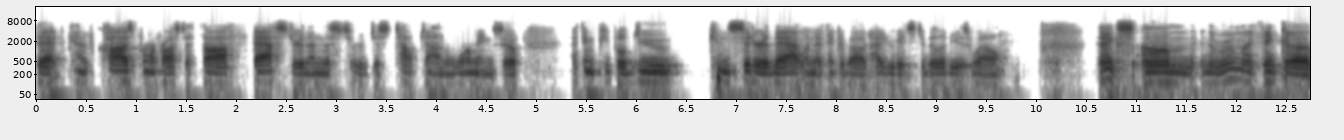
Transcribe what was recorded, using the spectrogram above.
that kind of cause permafrost to thaw faster than this sort of just top-down warming. So I think people do consider that when they think about hydrate stability as well. Thanks. Um, in the room, I think, uh,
